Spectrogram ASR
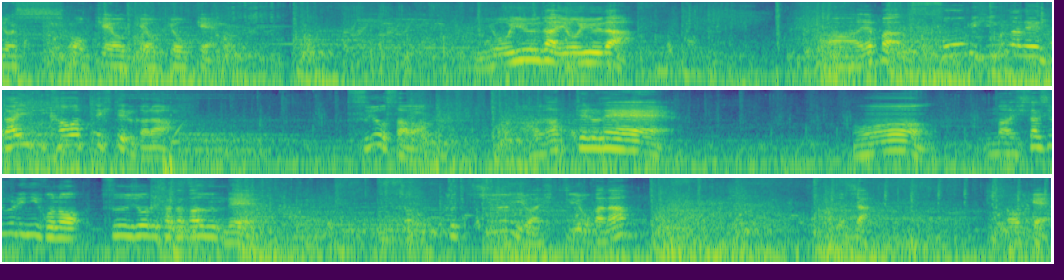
よし、オッケーオッケーオッケーオッケー。余裕だ余裕だ。ああ、やっぱ装備品がね、だいぶ変わってきてるから、強さは上がってるね。うん。まあ久しぶりにこの通常で戦うんで、ちょっと注意は必要かな。っしゃ。オッケー。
